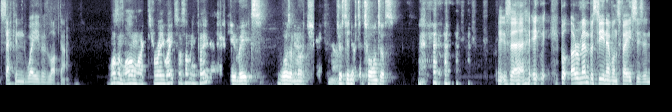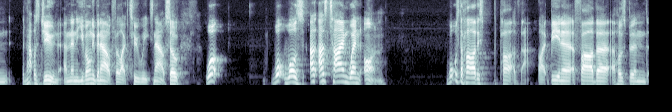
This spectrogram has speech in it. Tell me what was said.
second wave of lockdown? It wasn't long, like three weeks or something, Pete. A few weeks wasn't yeah. much, no. just enough to taunt us. it was, uh, it, but I remember seeing everyone's faces, and and that was June, and then you've only been out for like two weeks now. So, what, what was as time went on? What was the hardest part of that? Like being a, a father, a husband,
